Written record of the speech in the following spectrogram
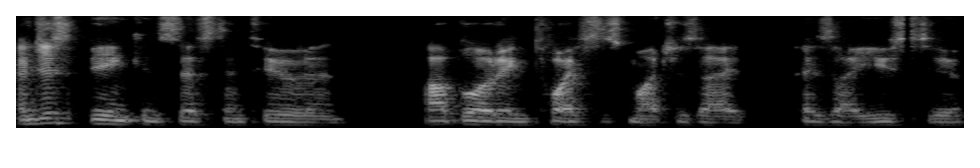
and just being consistent too and uploading twice as much as I as I used to.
